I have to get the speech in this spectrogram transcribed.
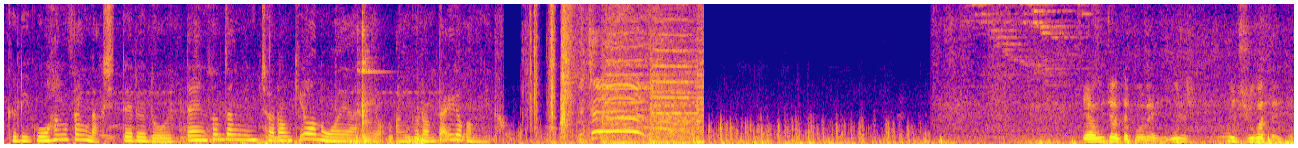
그리고 항상 낚싯대를 놓을 땐 선장님처럼 끼워 놓아야 해요. 안 그럼 딸려갑니다. 야 우주한테 보내 우주 우주 죽었다 이제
